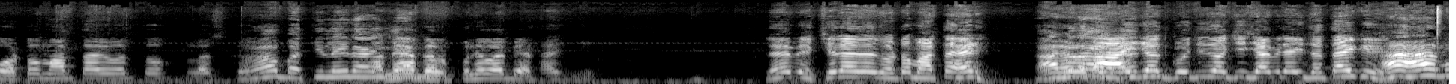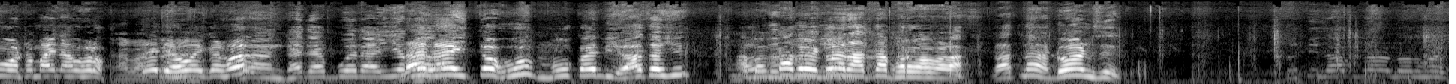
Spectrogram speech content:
ઓટો મારતા આવ્યો તો લશ્કર. હા, બત્તી લઈને આવી અમે આ ગલ્ફને ભાઈ બેઠા છીએ. લે બેસી લે ઓટો મારતા હેડ. હા, હેડો, આ આઈ જાત ગોજી તો આખી જામી રહી જતાય કે. હા હા હું ઓટો તે હો. તો હું હું કોઈ બીવા છું. આ બંકા તો એકલા રાતના ફરવા વાળા રાતના ડોન છે બત્તી સાફ કરો, ડોન હોય.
